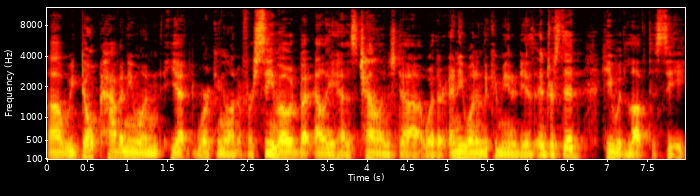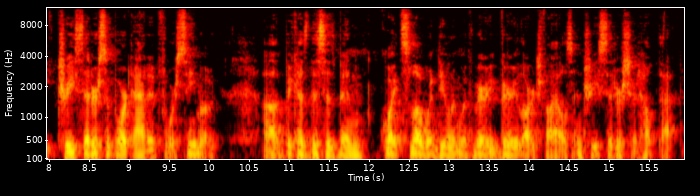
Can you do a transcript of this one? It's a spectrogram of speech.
Uh, we don't have anyone yet working on it for C mode, but Eli has challenged uh, whether anyone in the community is interested. He would love to see tree sitter support added for C mode uh, because this has been quite slow when dealing with very, very large files and tree sitter should help that.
